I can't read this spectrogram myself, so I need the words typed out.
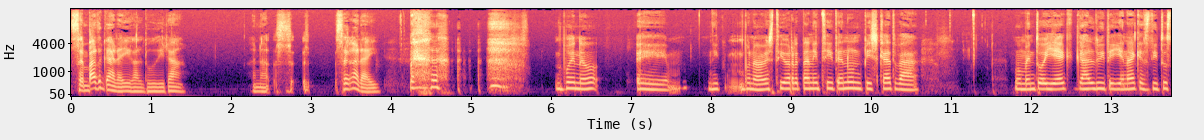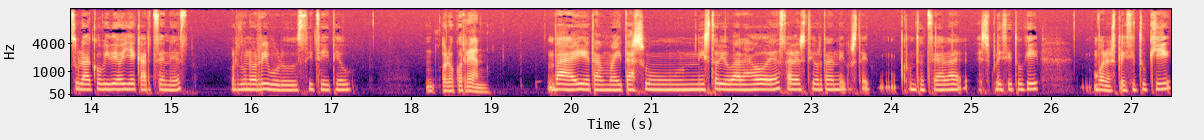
Zenbat garai galdu dira? Ana, ze, ze garai? Bueno, eh, nik, bueno, abesti horretan hitz egiten un pixkat, ba, momentu horiek galdu iteienak ez dituzulako bideo horiek hartzen ez. Orduan horri buruz hitz egiteu. Orokorrean. Bai, eta maitasun historio badago, ez? Abesti hortan nik uste kontatzeala esplizituki, bueno, esplizituki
